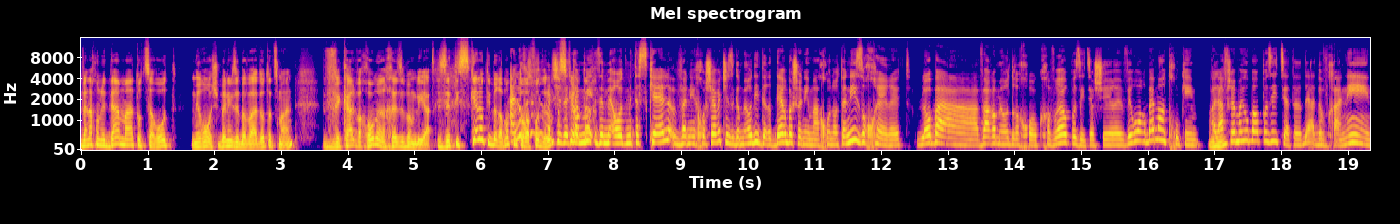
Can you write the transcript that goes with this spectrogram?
ואנחנו נדע מה התוצרות מראש בין אם זה בוועדות עצמן וקל וחומר אחרי זה במליאה זה תסכל אותי ברמות לא מטורפות זה לא מתסכל אותך? זה מאוד מתסכל ואני חושבת שזה גם מאוד הידרדר בשנים האחרונות אני זוכרת לא בעבר המאוד רחוק חברי אופוזיציה שהעבירו הרבה מאוד חוקים על אף שהם היו באופוזיציה אתה יודע דב חנין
